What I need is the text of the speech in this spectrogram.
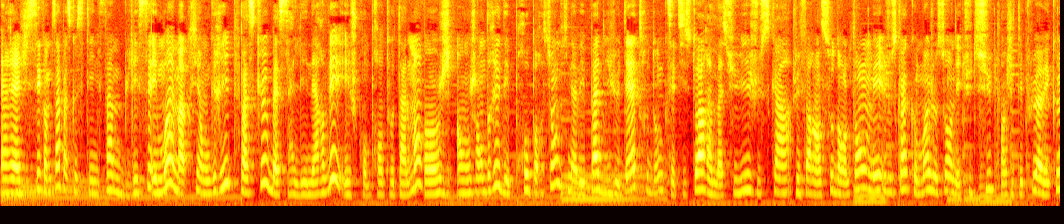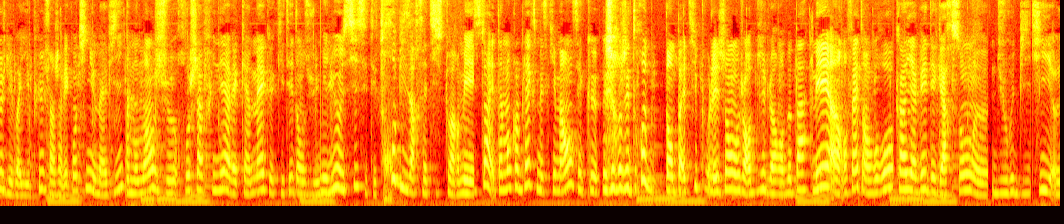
elle réagissait comme ça parce que c'était une femme blessée. Et moi, elle m'a pris en grippe parce que bah, ça l'énervait et je comprends totalement. Engendrer des proportions qui n'avaient pas de lieu d'être. Donc cette histoire, elle m'a suivi jusqu'à, je vais faire un saut dans le temps, mais jusqu'à que moi je sois en études sup. Enfin, j'étais plus avec eux, je les voyais plus. Enfin, j'avais continué ma vie. À un moment, je rechafouinais avec un mec qui était dans une. Mais lui aussi, c'était trop bizarre cette histoire. Mais l'histoire est tellement complexe. Mais ce qui est marrant, c'est que j'ai trop d'empathie pour les gens aujourd'hui. Je leur en veux pas. Mais euh, en fait, en gros, quand il y avait des garçons euh, du rugby qui euh,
